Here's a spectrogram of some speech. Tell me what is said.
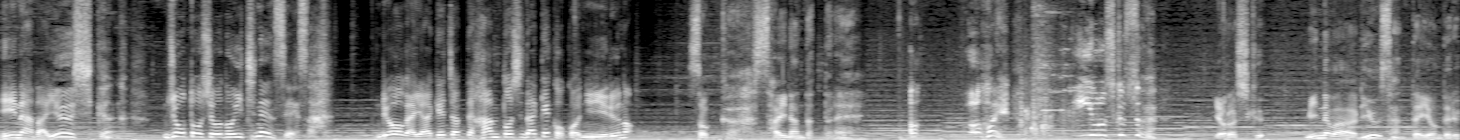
い。稲葉雄志くん。上等症の1年生さ。寮が焼けちゃって半年だけここにいるの。そっか災難だったね。あはい。よろしくっす。よろしく。みんなは龍さんって呼んでる？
